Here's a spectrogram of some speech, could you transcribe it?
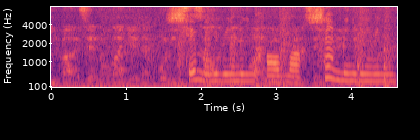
İhbar üzerine olan yerine polis, Sen beni benim Allah. Sen beni benim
